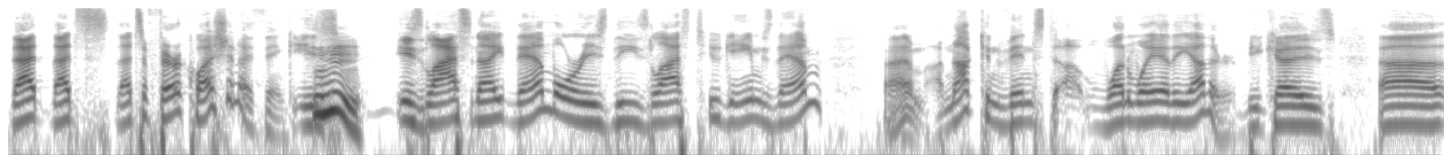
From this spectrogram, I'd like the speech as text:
that that's that's a fair question. I think is Mm-hmm. is last night them or is these last two games them? I'm, I'm not convinced uh, one way or the other because uh,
